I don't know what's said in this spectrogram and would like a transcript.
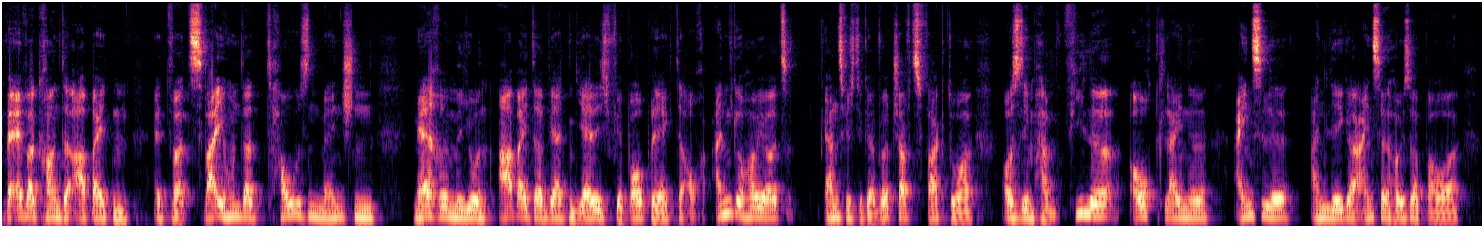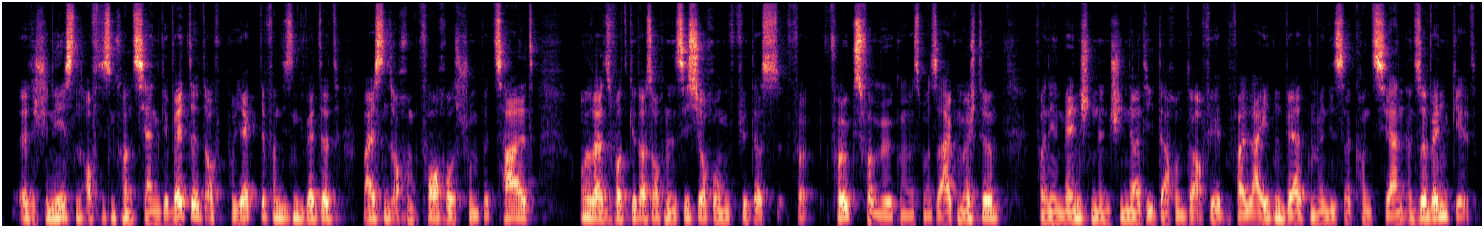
Bei Evergrande arbeiten etwa 200.000 Menschen. Mehrere Millionen Arbeiter werden jährlich für Bauprojekte auch angeheuert ganz wichtiger Wirtschaftsfaktor. Außerdem haben viele, auch kleine einzelne Anleger, Einzelhäuserbauer, äh, Chinesen auf diesen Konzern gewettet, auf Projekte von diesen gewettet, meistens auch im Voraus schon bezahlt. Und weil sofort geht das auch eine Sicherung für das Volksvermögen, was man sagen möchte, von den Menschen in China, die darunter auf jeden Fall leiden werden, wenn dieser Konzern insolvent geht.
